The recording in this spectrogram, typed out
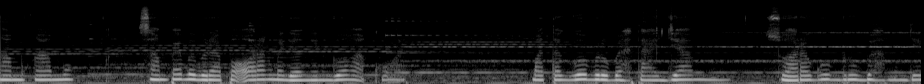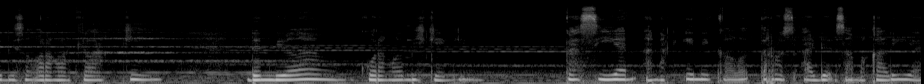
Ngamuk-ngamuk sampai beberapa orang megangin gue gak kuat. Mata gue berubah tajam, suara gue berubah menjadi seorang laki-laki dan bilang kurang lebih kayak gini. Kasian anak ini kalau terus ada sama kalian.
